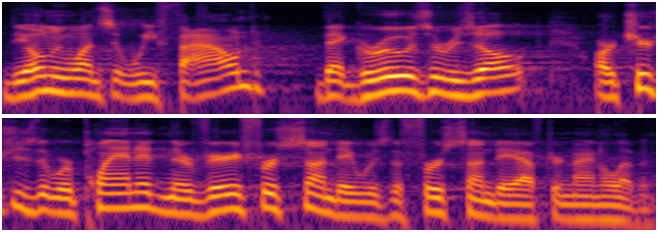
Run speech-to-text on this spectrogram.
the only ones that we found that grew as a result are churches that were planted and their very first Sunday was the first Sunday after 9 11.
